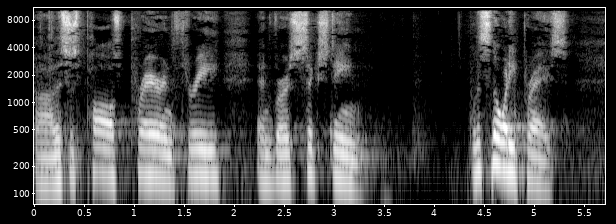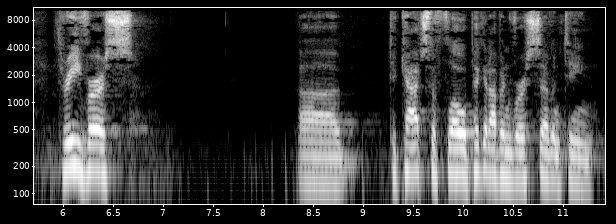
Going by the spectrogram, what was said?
Uh, this is Paul's prayer in 3 and verse 16. Listen to what he prays. 3 verse, uh, to catch the flow, pick it up in verse 17.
